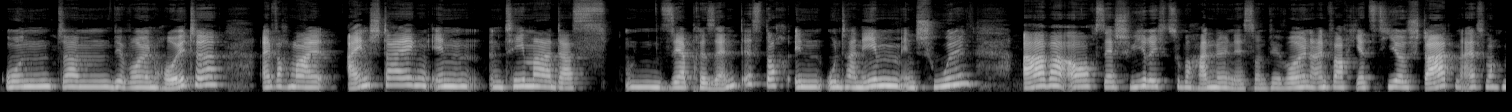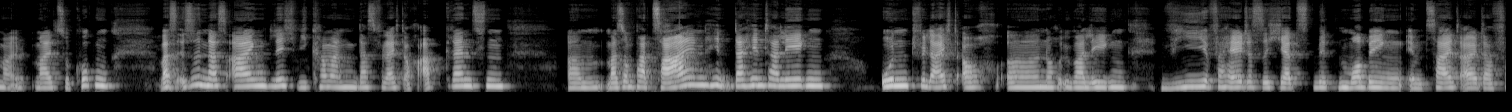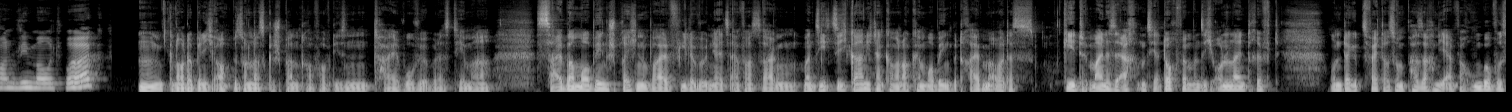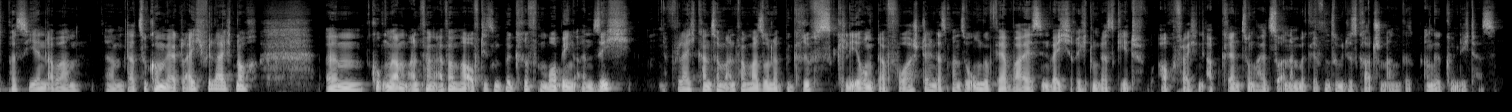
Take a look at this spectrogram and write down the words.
und ähm, wir wollen heute einfach mal einsteigen in ein Thema, das sehr präsent ist, doch in Unternehmen, in Schulen, aber auch sehr schwierig zu behandeln ist. Und wir wollen einfach jetzt hier starten, einfach mal, mal zu gucken, was ist denn das eigentlich? Wie kann man das vielleicht auch abgrenzen? Ähm, mal so ein paar Zahlen dahinter legen und vielleicht auch äh, noch überlegen, wie verhält es sich jetzt mit Mobbing im Zeitalter von Remote Work genau, da bin ich auch besonders gespannt drauf, auf diesen Teil, wo wir über das Thema Cybermobbing sprechen, weil viele würden ja jetzt einfach sagen, man sieht sich gar nicht, dann kann man auch kein Mobbing betreiben, aber das geht meines Erachtens ja doch, wenn man sich online trifft. Und da gibt es vielleicht auch so ein paar Sachen, die einfach unbewusst passieren, aber ähm, dazu kommen wir ja gleich vielleicht noch. Ähm, gucken wir am Anfang einfach mal auf diesen Begriff Mobbing an sich. Vielleicht kannst du am Anfang mal so eine Begriffsklärung da vorstellen, dass man so ungefähr weiß, in welche Richtung das geht. Auch vielleicht in Abgrenzung halt zu anderen Begriffen, so wie du es gerade schon ange angekündigt hast.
